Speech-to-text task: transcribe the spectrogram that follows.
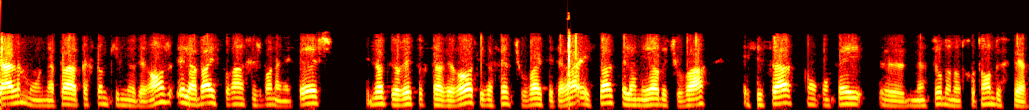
calme, où il n'y a pas personne qui le dérange, et là-bas, il fera un cheshbon à nefesh, il va pleurer sur sa vérote, il va faire tchouva, etc. Et ça, c'est la meilleure des tchouva, et c'est ça qu'on conseille, euh, bien sûr, dans notre temps de faire.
